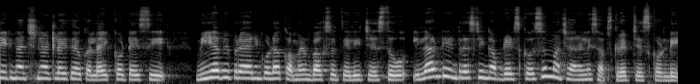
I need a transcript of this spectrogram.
మీకు నచ్చినట్లయితే ఒక లైక్ కొట్టేసి మీ అభిప్రాయాన్ని కూడా కామెంట్ బాక్స్లో తెలియజేస్తూ ఇలాంటి ఇంట్రెస్టింగ్ అప్డేట్స్ కోసం మా ఛానల్ని సబ్స్క్రైబ్ చేసుకోండి.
